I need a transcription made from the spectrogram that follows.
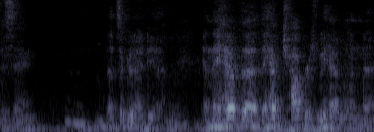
the same. That's a good idea. And they have uh, they have choppers. We have one. Uh,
